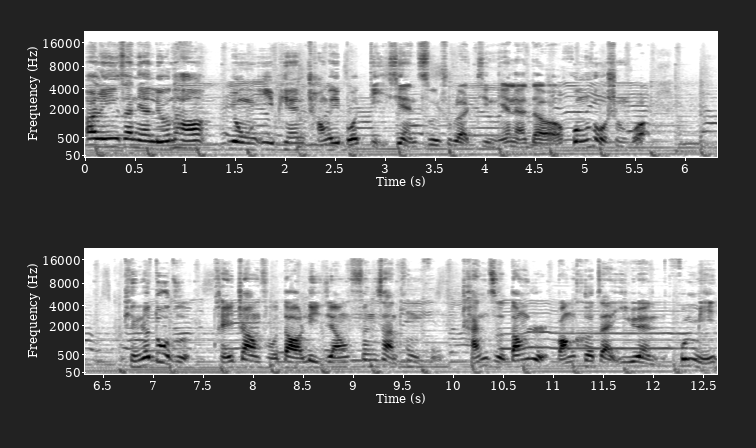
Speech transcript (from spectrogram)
二零一三年，刘涛用一篇长微博底线自述了几年来的婚后生活，挺着肚子陪丈夫到丽江分散痛苦。产子当日，王珂在医院昏迷，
